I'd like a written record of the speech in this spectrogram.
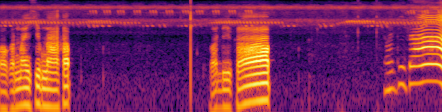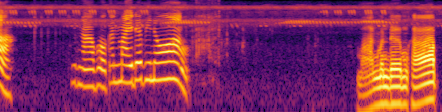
ต่อกันในคลิปหน้าครับวัสดีครับ สวัสดีค่ะคลิปหน้าพอกันใหม่เด้อพี่น้อง หมานเหมือนเดิมครับ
